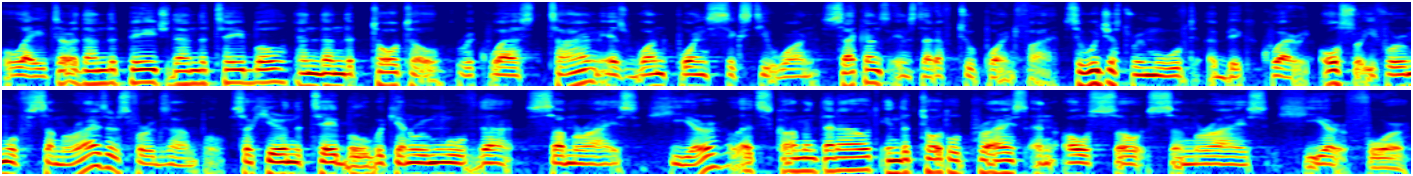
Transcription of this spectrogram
later than the page, than the table, and then the total request time is 1.61 seconds instead of 2.5. So we just removed a big query. Also, if we remove summarizers, for example, so here in the table, we can remove the summarize here. Let's comment that out in the total price and also summarize here for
